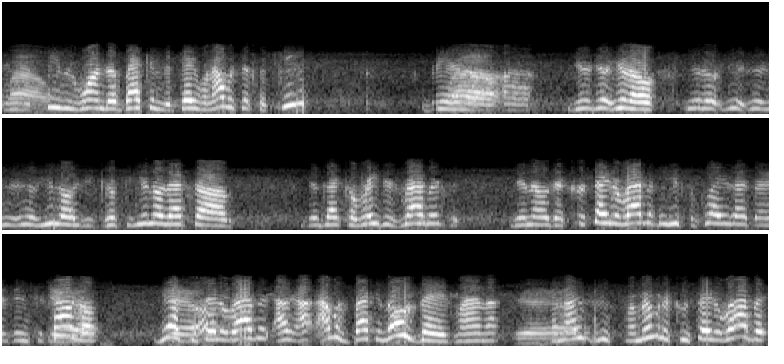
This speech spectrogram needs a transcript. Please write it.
and Wow. uh, Stevie Wonder back in the day when I was just a kid. Being Wow. uh, uh you, you you know you know you, you, you know you, you know that uh, that courageous rabbit you know the Crusader Rabbit that used to play that uh, in Chicago. Yeah, Yeah. Crusader Rabbit. I, I I was back in those days, man. I, Yeah. and I used to remember the Crusader Rabbit,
